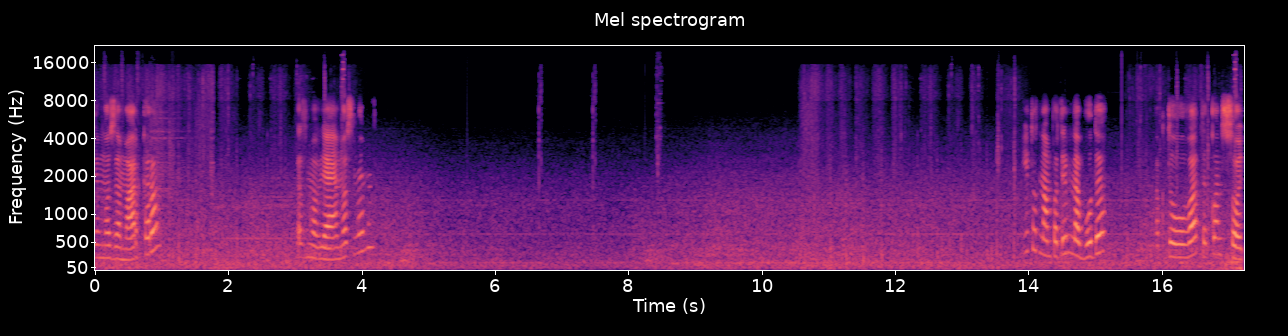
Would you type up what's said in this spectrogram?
Йдемо за маркером. Розмовляємо з ними. І тут нам потрібно буде активувати консоль.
